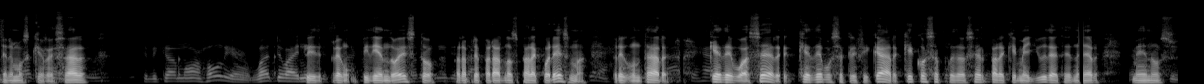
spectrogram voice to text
tenemos que rezar pidiendo esto para prepararnos para Cuaresma, preguntar, ¿qué debo hacer? ¿Qué debo sacrificar? ¿Qué cosa puedo hacer para que me ayude a tener menos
